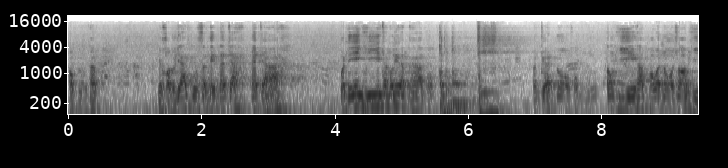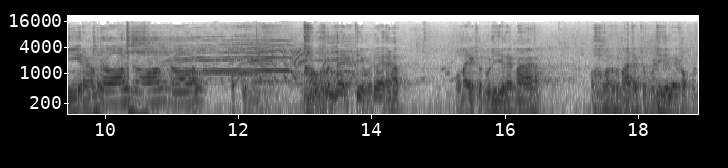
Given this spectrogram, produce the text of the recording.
ขอบคุณครับ เดี๋ยวขออนุญาตพูดสักนิดนะจ๊ะแม่จ๋าวันนี้ฮีทั้งเรื่องครับผมมันเกิดโน่ผมต้องฮีครับเพราะว่าโน่ชอบฮีนะครับร้องร้องร้อครังบขอบคุณขอบคุณแม่จิ๋วด้วยนะครับ ผมมาจากชลบุรีเลยมา โอ้โหมาจากชลบุรีเลยขอบคุณ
